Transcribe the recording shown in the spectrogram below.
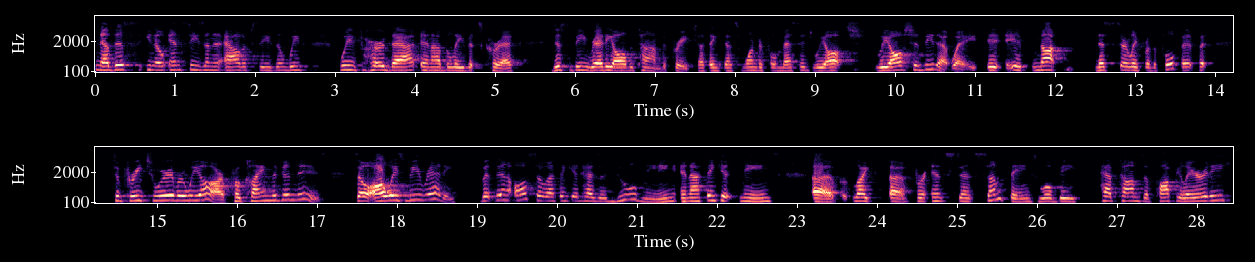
Now this, you know, in season and out of season, we've, we've heard that and I believe it's correct. Just be ready all the time to preach. I think that's a wonderful message. We all, we all should be that way. It, it, not necessarily for the pulpit, but to preach wherever we are, proclaim the good news. So always be ready. But then also I think it has a dual meaning and I think it means, uh, like, uh, for instance, some things will be, have times of popularity,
